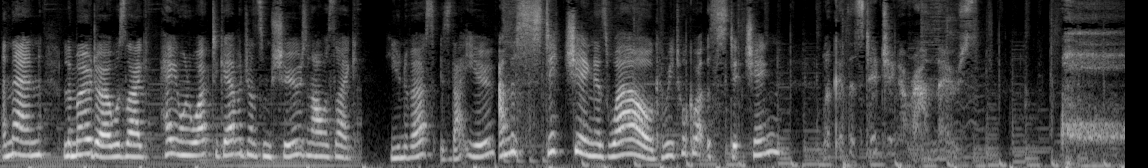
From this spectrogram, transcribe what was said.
And then lamoda was like hey you want to work together? Do you want some shoes? And i was like Universe, is that you? And the stitching as well. Can we talk about the stitching? Look at the stitching around those. Oh.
